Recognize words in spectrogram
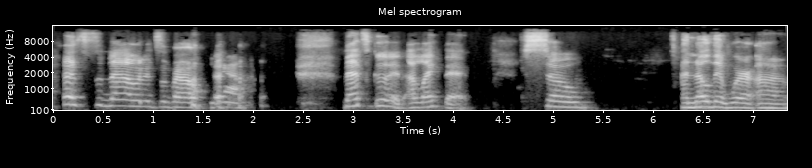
that's not what it's about. Yeah. that's good. I like that. So I know that we're uh,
